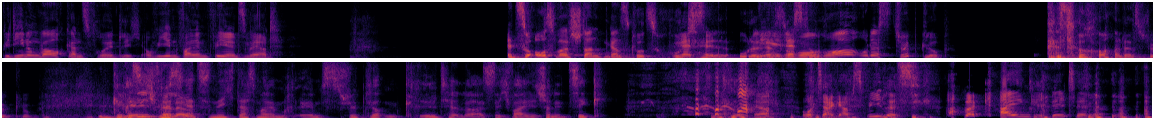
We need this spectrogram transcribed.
Bedienung war auch ganz freundlich. Auf jeden Fall empfehlenswert. Jetzt zur Auswahl standen ganz kurz Hotel oder Nee, Restaurant. Restaurant oder Stripclub? Restaurant oder Stripclub. Ein Also ich Grillteller. jetzt nicht, dass man im, im Stripclub einen Grillteller, also ich war jetzt schon in Zick. ja. Und da gab's viele. aber kein Grillteller.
